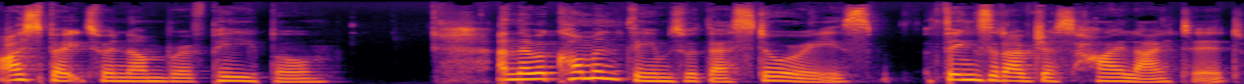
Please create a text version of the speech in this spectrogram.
I spoke to a number of people. And there were common themes with their stories, things that I've just highlighted,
